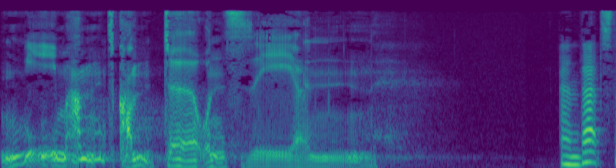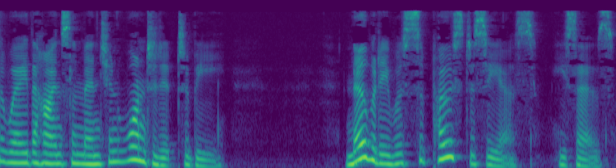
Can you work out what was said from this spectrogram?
Niemand konnte uns sehen. And that's the way the Heinzelmännchen wanted it to be. Nobody was supposed to see us, he says.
